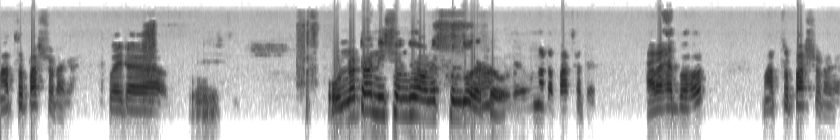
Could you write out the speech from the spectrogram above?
মাত্র পাঁচশো টাকা। এটা অন্যটা নিঃসন্দেহে অনেক সুন্দর একটা অন্যটা পাঁচ হাতের। আড়াই হাত বহর মাত্র পাঁচশো টাকা।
